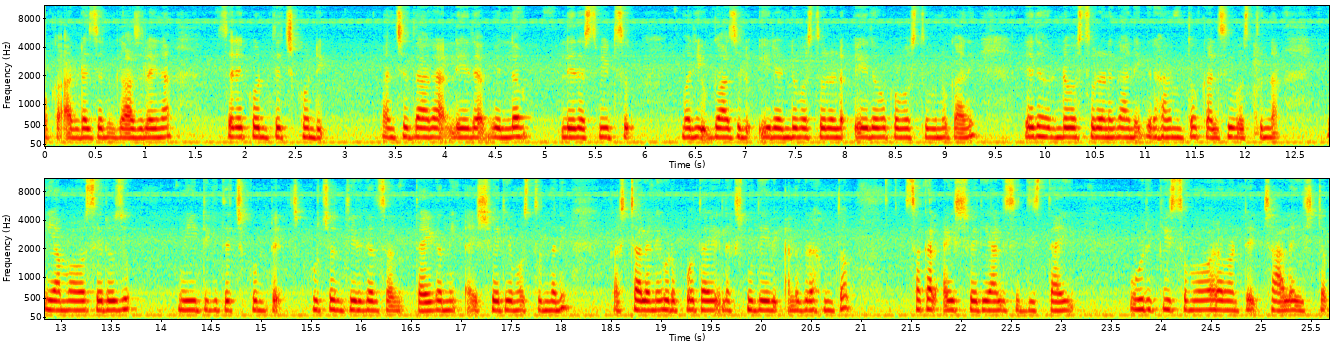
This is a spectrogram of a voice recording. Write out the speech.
ఒక అర డజన్ గాజులైనా సరే కొని తెచ్చుకోండి. పంచదార లేదా బెల్లం లేదా స్వీట్స్ మరియు గాజులు ఈ రెండు వస్తువులలో ఏదో ఒక వస్తువును కానీ లేదా రెండు వస్తువులను కానీ గ్రహణంతో కలిసి వస్తున్న ఈ అమావాస్య రోజు మీ ఇంటికి తెచ్చుకుంటే కూర్చొని తిరగని తైగని ఐశ్వర్యం వస్తుందని కష్టాలన్నీ కూడా పోతాయి. లక్ష్మీదేవి అనుగ్రహంతో సకల ఐశ్వర్యాలు సిద్ధిస్తాయి. ఊరికి సోమవారం అంటే చాలా ఇష్టం.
